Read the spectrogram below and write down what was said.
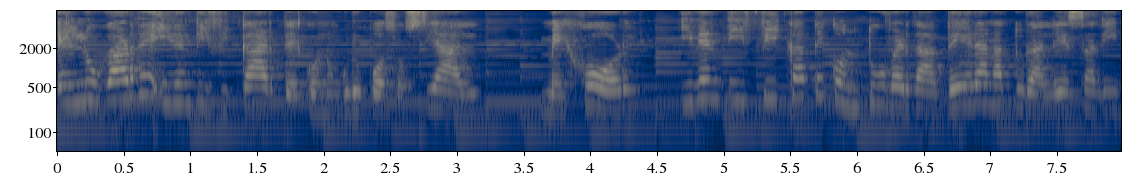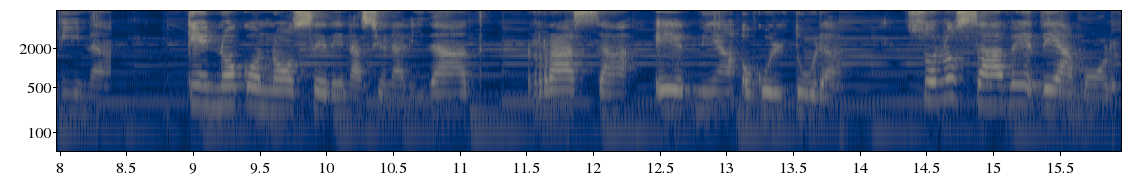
En lugar de identificarte con un grupo social, mejor identifícate con tu verdadera naturaleza divina, que no conoce de nacionalidad, raza, etnia o cultura, solo sabe de amor.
